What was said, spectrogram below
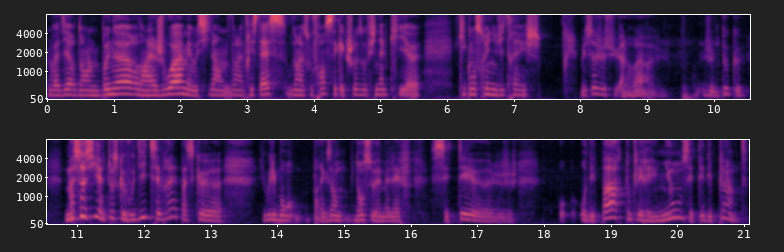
on va dire, dans le bonheur, dans la joie, mais aussi dans, la tristesse ou dans la souffrance, c'est quelque chose au final qui, euh, qui construit une vie très riche. Mais ça, je suis. Alors là, je ne peux que m'associer à tout ce que vous dites, c'est vrai, parce que si vous voulez, bon, par exemple, dans ce MLF, c'était. Euh, au, départ, toutes les réunions, c'était des plaintes,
